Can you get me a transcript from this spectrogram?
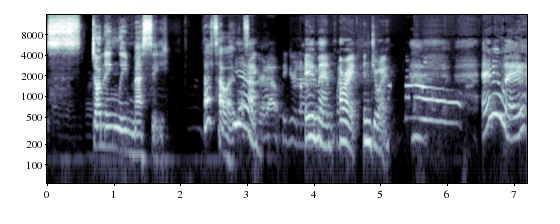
stunningly messy that's how i Yeah. Figure it out. Amen. All right, enjoy. Anyway,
